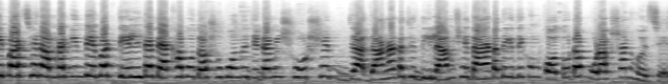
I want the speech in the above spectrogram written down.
দেখতেই পাচ্ছেন আমরা কিন্তু এবার তেলটা দেখাবো দর্শক বন্ধু যেটা আমি সর্ষের দানাটা যে দিলাম সেই দানাটা থেকে দেখুন কতটা প্রোডাকশন হয়েছে।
